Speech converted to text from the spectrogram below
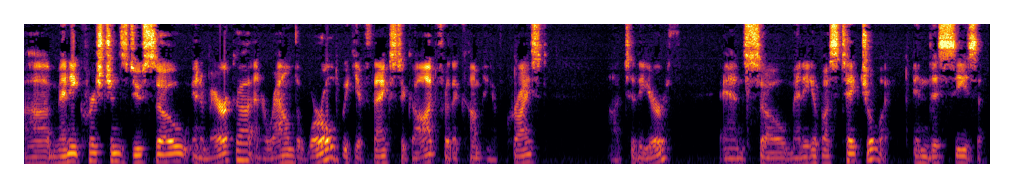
uh, many Christians do so in America and around the world. We give thanks to God for the coming of Christ uh, to the earth. And so many of us take joy in this season.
